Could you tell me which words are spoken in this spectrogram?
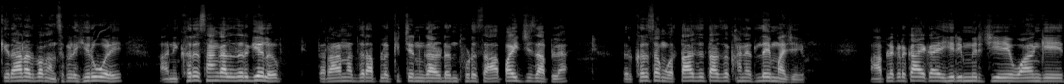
की रानात बघा ना सगळं हिरवळ आहे. आणि खरं सांगायला जर गेलं तर रानात जर आपलं किचन गार्डन थोडंसं पाहिजेच आपल्या तर खरं सांगू ताजं ताजं खाण्यात लय मजा आहे. आपल्याकडे काय काय हिरवी मिरची आहे वांगे आहेत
